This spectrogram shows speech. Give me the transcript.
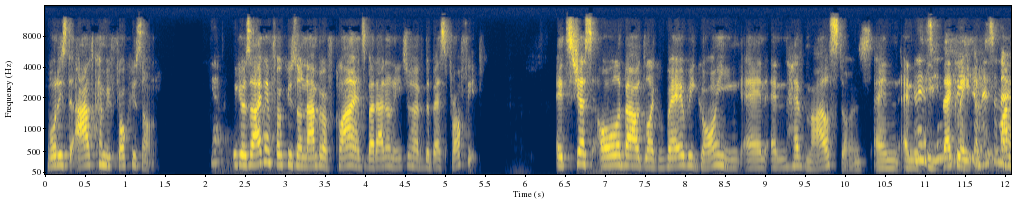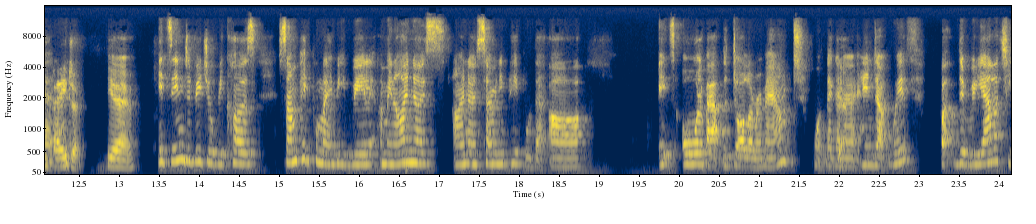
what is the outcome you focus on? Yeah. Because i can focus on number of clients but i don't need to have the best profit. It's just all about like where we're going and and have milestones and and, and exactly isn't one it? pager. Yeah. It's individual because some people may be really i mean i know i know so many people that are it's all about the dollar amount what they're going to yeah. end up with but the reality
